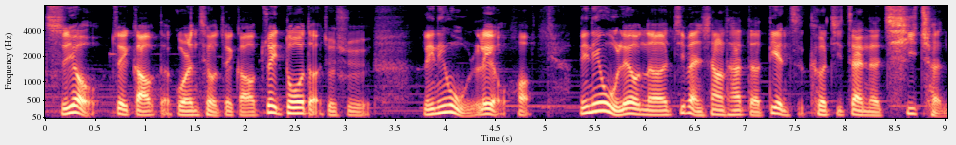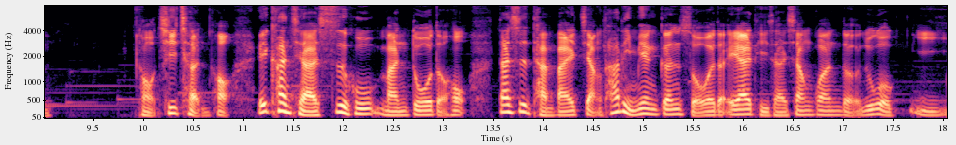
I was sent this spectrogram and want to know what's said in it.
持有最高的国人持有最高最多的就是零零五六哈，零零五六呢，基本上它的电子科技占了七成。哦，七成，哈，诶，看起来似乎蛮多的，吼，但是坦白讲，它里面跟所谓的 AI 题材相关的，如果以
